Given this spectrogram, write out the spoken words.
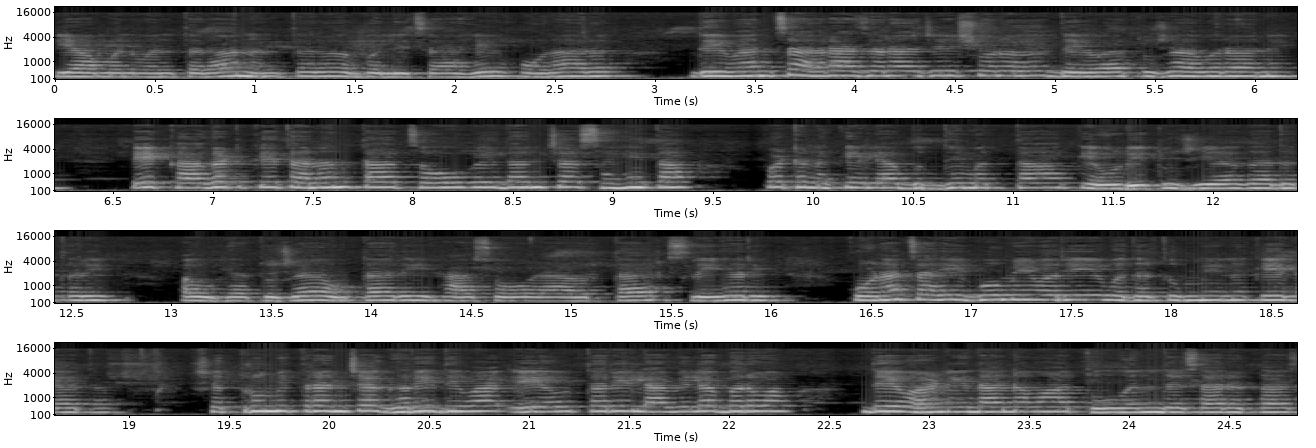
या मन्वंतरानंतर बलीचा आहे होणार. देवांचा राजराजेश्वर देवा तुझ्या वराने. एका घटकेत अनंता चौ वेदांच्या संहिता पठन केल्या बुद्धिमत्ता केवढी तुझी अगाध तरी. अवघ्या तुझ्या अवतारी हा सोहळा अवतार श्रीहरी. कोणाचाही भूमीवरी वध तुम्ही न केला शत्रुमित्रांच्या घरी दिवा ए अवतारी लाविला बरवा. देवाणी दानवा तू वंद सारखास.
